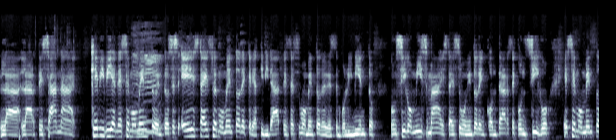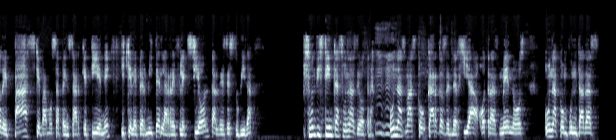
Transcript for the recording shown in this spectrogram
la, artesana, qué vivía en ese momento. Entonces, está en su momento de creatividad, está en su momento de desenvolvimiento consigo misma, está en su momento de encontrarse consigo, ese momento de paz que vamos a pensar que tiene y que le permite la reflexión tal vez de su vida son distintas unas de otras. Unas más con cargas de energía, otras menos, una con puntadas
